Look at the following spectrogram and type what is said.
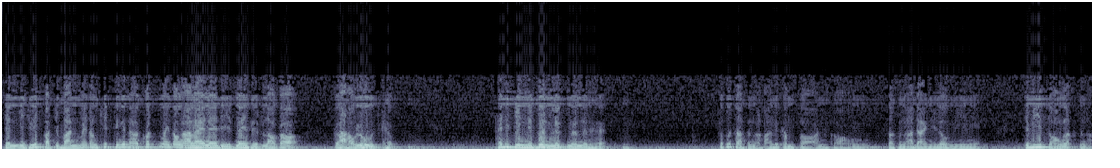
เช่นมีชีวิตปัจจุบันไม่ต้องคิดถึงอนาคตไม่ต้องอะไรในอดีตในสุดเราก็กล่าวลูดครับแท้ที่จริงในเบื้องลึกนั้นนะฮะพระพุทธศาสนาหรือคำสอนของศาสนาใดในโลกนี้เนี่ย จะมีสองลักษณะ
